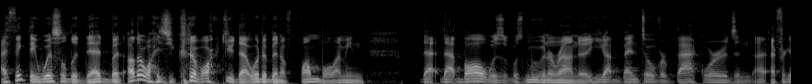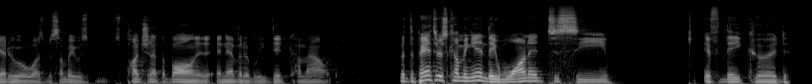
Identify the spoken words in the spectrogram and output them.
I, think they whistled it dead, but otherwise, you could have argued that would have been a fumble. I mean, that that ball was was moving around. He got bent over backwards, and I, I forget who it was, but somebody was, was punching at the ball, and it inevitably did come out. But the Panthers coming in, they wanted to see if they could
